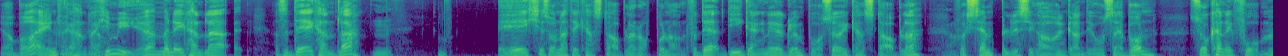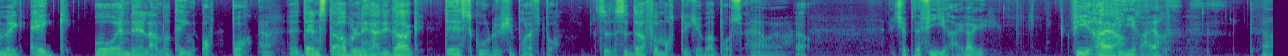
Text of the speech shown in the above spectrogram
ja, bare én, for jeg handler ikke mye. Men jeg handla altså det jeg handler, er ikke sånn at jeg kan stable det oppå en annen. For det, de gangene jeg har glemt pose og jeg kan stable, for eksempel hvis jeg har en Grandiosa i bånn, så kan jeg få med meg egg og en del andre ting oppå. Ja. Den stabelen jeg hadde i dag, det skulle du ikke prøvd på. Så, så derfor måtte jeg kjøpe pose. Ja, ja. Ja. Jeg kjøpte fire i dag. jeg. Fire, ja. Fire, ja. ja.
